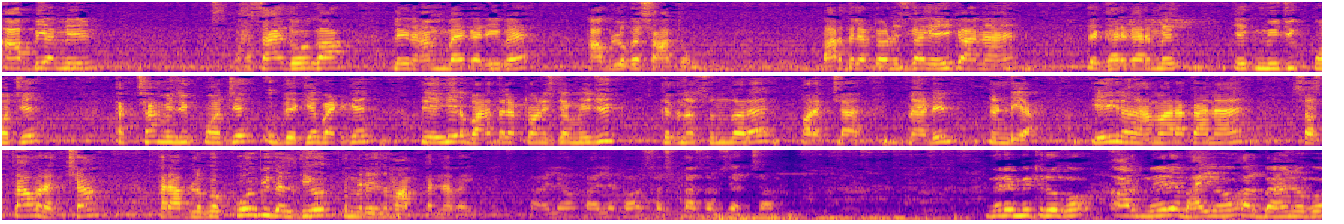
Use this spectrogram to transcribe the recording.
आप भी अमीर शायद होगा, लेकिन हम भाई गरीब है, आप लोग के साथ हो भारत इलेक्ट्रॉनिक्स का यही कहना है कि घर घर में एक म्यूज़िक पहुँचे अच्छा म्यूज़िक पहुँचे वो देखे बैठ के तो यही है भारत इलेक्ट्रॉनिक्स का म्यूज़िक, कितना सुंदर है और अच्छा है। Made in India. यही हमारा कहना है। सस्ता और अच्छा। और आप लोग को कोई भी गलती हो तो मेरे से माफ़ करना भाई। पहले पहले पाओ, सस्ता सबसे अच्छा। मेरे मित्रों को और मेरे भाइयों और बहनों को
